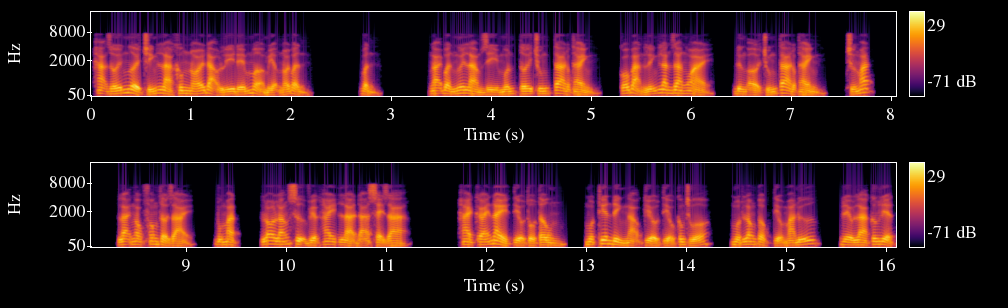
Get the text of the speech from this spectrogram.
Hạ giới người chính là không nói đạo lý đến mở miệng nói bẩn. Bẩn. Ngại bẩn ngươi làm gì muốn tới chúng ta độc thành, có bản lĩnh lăn ra ngoài, đừng ở chúng ta độc thành trứng mắt. Lại ngọc phong thở dài bộ mặt, lo lắng sự việc hay là đã xảy ra? Hai cái này tiểu tổ tông, một thiên đình ngạo kiều tiểu công chúa, một long tộc tiểu ma nữ, đều là cương liệt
